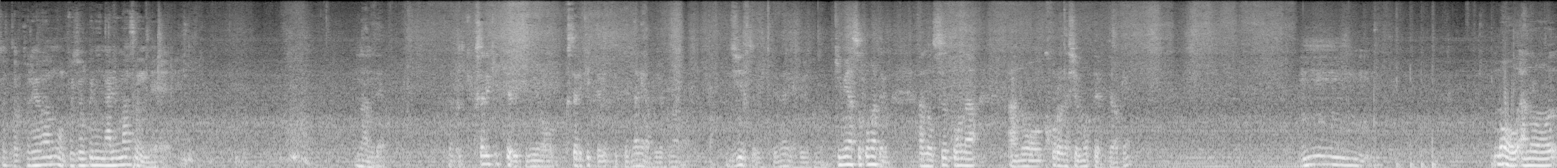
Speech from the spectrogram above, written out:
ちょっとこれはもう侮辱になりますんで。なんで？だって腐りきってる君を腐りきってるって言って何が侮辱なの？事実を言って何が侮辱なの？君はそこまでのあの崇高なあの志を持ってるってわけ？うーん。もうあの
